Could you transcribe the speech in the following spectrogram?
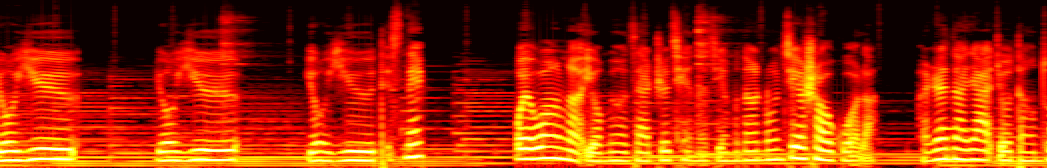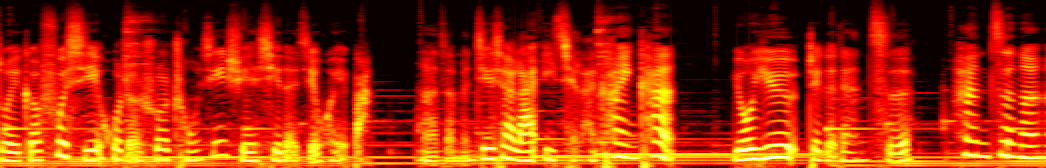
有 you，有 you，有 you ですね。我也忘了有没有在之前的节目当中介绍过了，反正大家就当做一个复习或者说重新学习的机会吧。那咱们接下来一起来看一看有 you 这个单词，汉字呢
